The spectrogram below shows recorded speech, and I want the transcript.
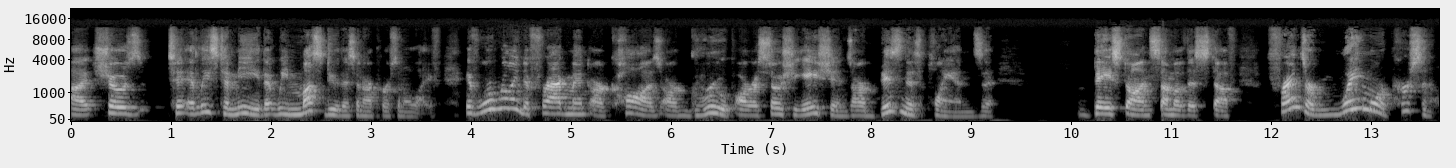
uh, shows to at least to me that we must do this in our personal life. If we're willing to fragment our cause, our group, our associations, our business plans based on some of this stuff, friends are way more personal.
